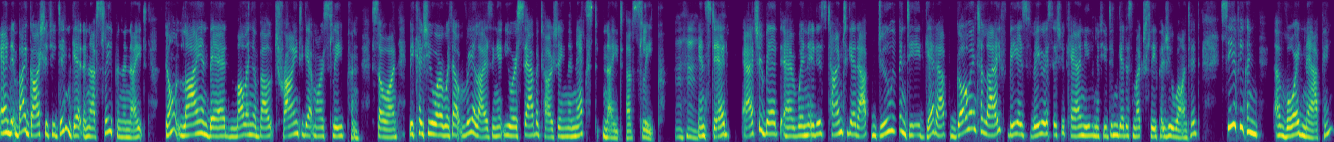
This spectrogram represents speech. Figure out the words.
And by gosh, if you didn't get enough sleep in the night, don't lie in bed mulling about trying to get more sleep and so on, because you are, without realizing it, you are sabotaging the next night of sleep. Mm-hmm. Instead, at your bed uh, when it is time to get up do indeed get up go into life be as vigorous as you can even if you didn't get as much sleep as you wanted see if you can avoid napping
